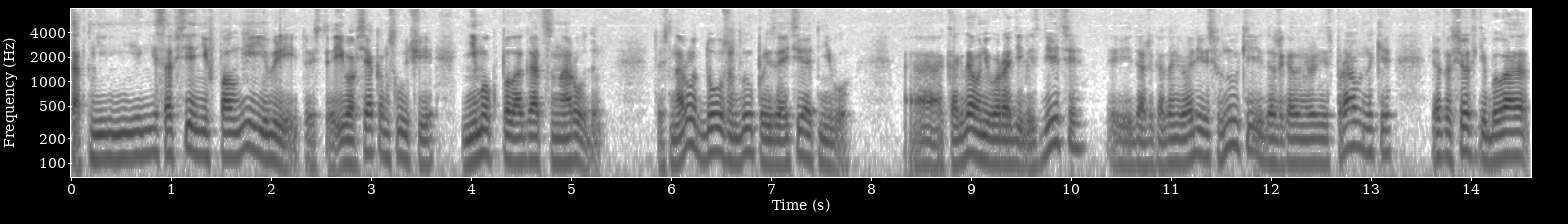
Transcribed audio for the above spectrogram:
так не, не, не совсем, не вполне еврей, то есть и во всяком случае не мог полагаться народом. То есть народ должен был произойти от него. Э, когда у него родились дети, и даже когда у него родились внуки, и даже когда у него родились правнуки, это все-таки была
